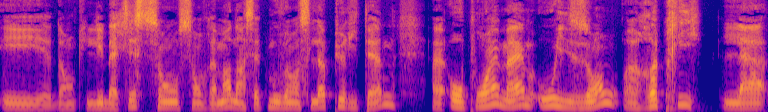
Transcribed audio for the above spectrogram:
et donc les baptistes sont, sont vraiment dans cette mouvance-là puritaine, euh, au point même où ils ont euh, repris la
